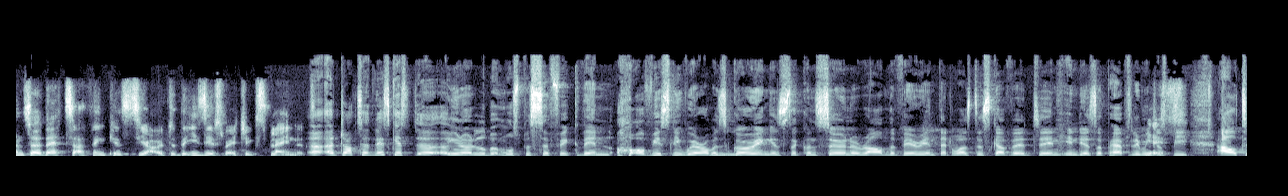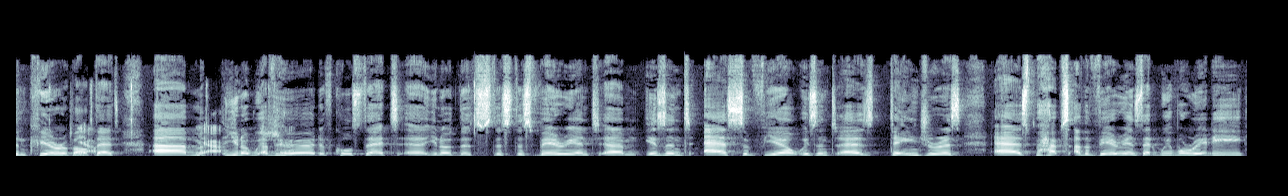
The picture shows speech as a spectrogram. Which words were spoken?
and so that's, I think, is yeah the easiest way to explain it. Uh, uh, doctor, let's get uh, you know a little bit more specific. Then, obviously, where I was mm. going is the concern around the variant that was discovered in India. So perhaps let me yes. just be out and clear about yeah. that. Um, yeah, you know, I've sure. heard, of course, that uh, you know this this this variant um, isn't as severe, isn't as dangerous as perhaps other variants that we've already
